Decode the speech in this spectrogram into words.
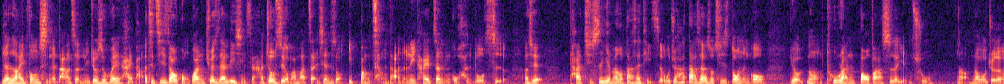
人来风行的打者，你就是会害怕，而且击招拱冠确实在例行赛他就是有办法展现这种一棒长打能力，他也证明过很多次了，而且。他其实也蛮有大赛体质，我觉得他大赛的时候其实都能够有那种突然爆发式的演出啊。那我觉得，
